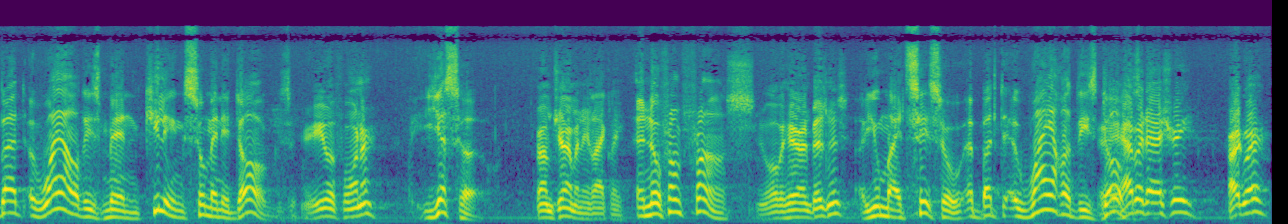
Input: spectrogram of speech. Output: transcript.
but why are these men killing so many dogs? Are you a foreigner? Yes, sir. From Germany, likely. Uh, no, from France. You over here on business? Uh, You might say so, uh, but uh, why are these Uh, dogs? haberdashery? Hardware?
